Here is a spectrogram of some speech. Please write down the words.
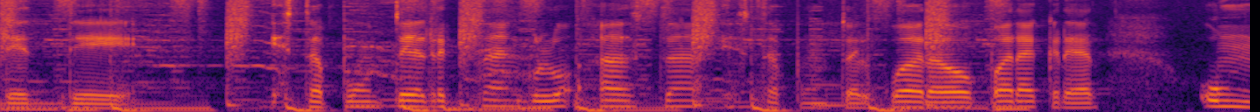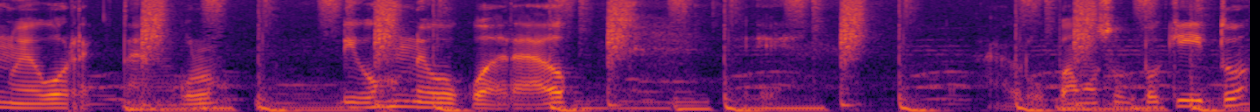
desde esta punta del rectángulo hasta esta punta del cuadrado para crear un nuevo rectángulo. Digo un nuevo cuadrado. Eh, agrupamos un poquito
